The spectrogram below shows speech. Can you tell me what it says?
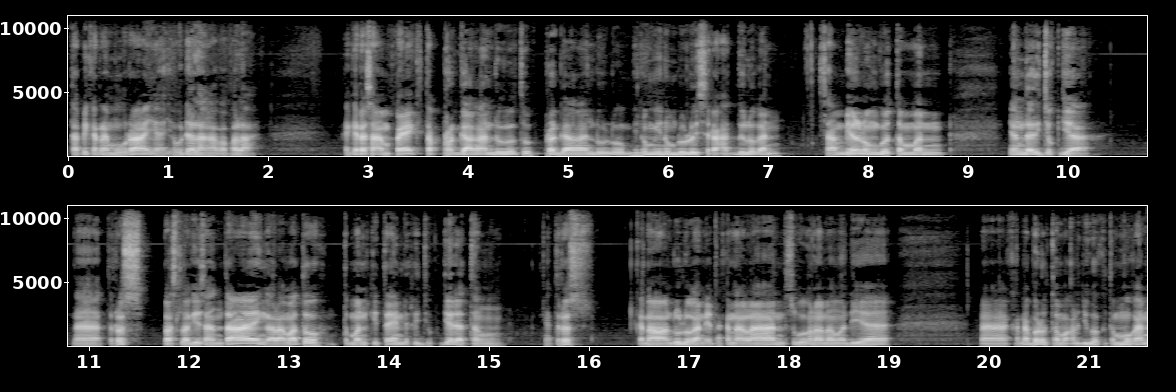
tapi karena murah ya ya udahlah nggak apa-apa lah. Akhirnya sampai kita pergangan dulu tuh pergangan dulu minum-minum dulu istirahat dulu kan. Sambil nunggu temen yang dari Jogja. Nah terus pas lagi santai nggak lama tuh teman kita yang dari Jogja datang ya terus kenalan dulu kan kita kenalan terus gue kenal nama dia. Nah karena baru pertama kali juga ketemu kan.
